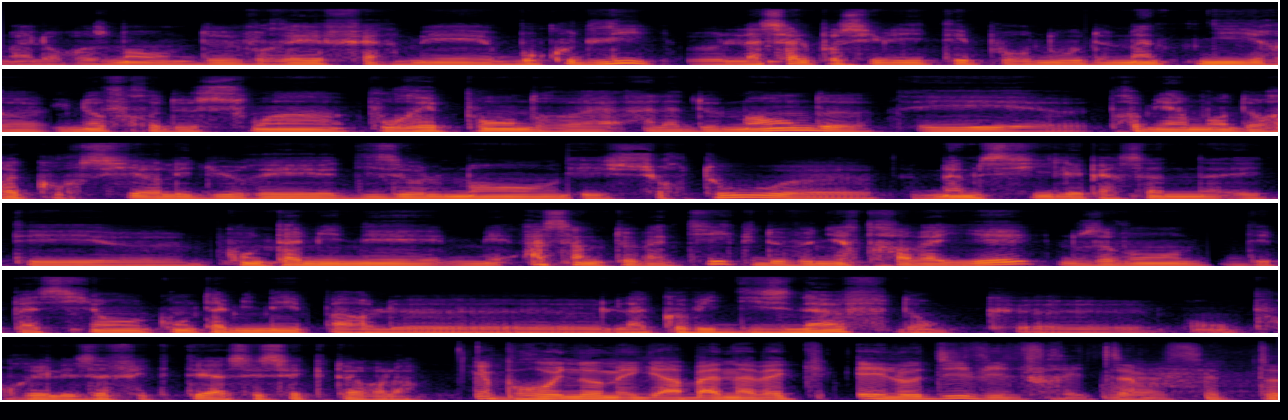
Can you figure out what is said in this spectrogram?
malheureusement on devrait fermer beaucoup de lits. La seule possibilité pour nous de maintenir une offre de soins pour répondre à la demande et euh, premièrement de raccourcir les durées d'isolement et surtout, euh, même si les personnes étaient euh, contaminées mais asymptomatiques, de venir travailler. Nous avons des patients contaminés par le, la Covid-19, donc on pourrait les affecter à ces secteurs-là. Bruno Megarban avec Elodie Wilfried. Cette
